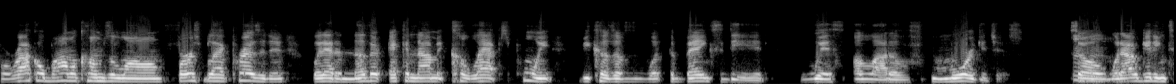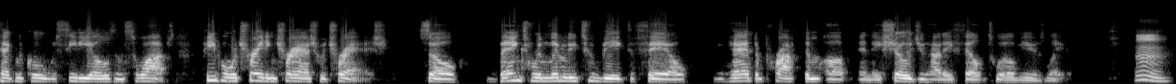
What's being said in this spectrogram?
Barack Obama comes along, first black president, but at another economic collapse point because of what the banks did with a lot of mortgages. So, Mhm. without getting technical with CDOs and swaps, people were trading trash with trash. So, banks were literally too big to fail. You had to prop them up, and they showed you how they felt 12 years later. Mm.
